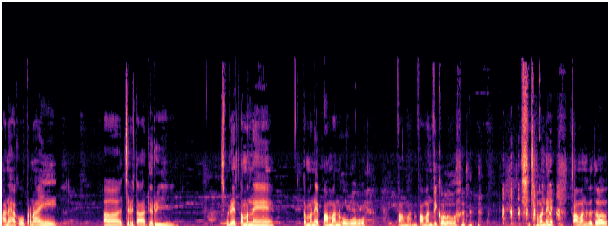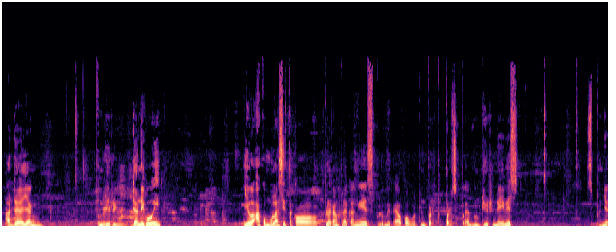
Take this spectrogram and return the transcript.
aneh aku pernah eh, cerita dari sebenarnya temennya temennya pamanku paman paman Piccolo. Temennya pamanku tuh ada yang bunuh diri dan itu yo akumulasi teko belakang-belakangnya sebelumnya kayak apa dan per, percobaan bunuh diri ini wis sebanyak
